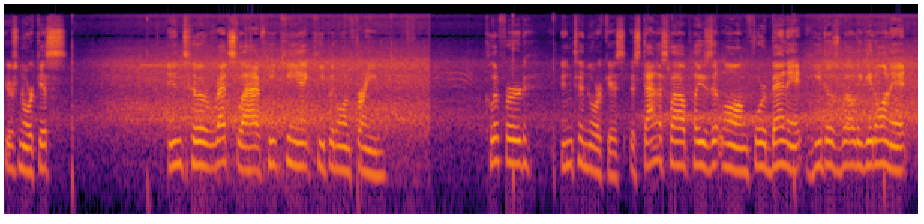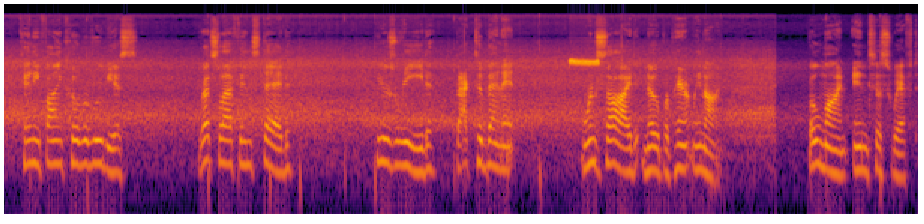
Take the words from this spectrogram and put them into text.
Here's Norkus. Into Retzlaff. He can't keep it on frame. Clifford into Norkus. Stanislaw plays it long for Bennett. He does well to get on it. Can he find Covarrubias? Retzlaff instead. Here's Reed. Back to Bennett. One side. Nope, apparently not. Beaumont into Swift.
